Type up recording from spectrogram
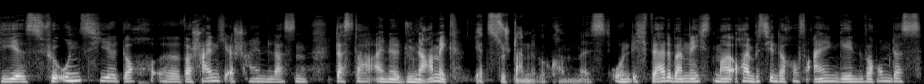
die es für uns hier doch äh, wahrscheinlich erscheinen lassen, dass da eine Dynamik jetzt zustande gekommen ist. Und ich werde beim nächsten Mal auch ein bisschen darauf eingehen, warum das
